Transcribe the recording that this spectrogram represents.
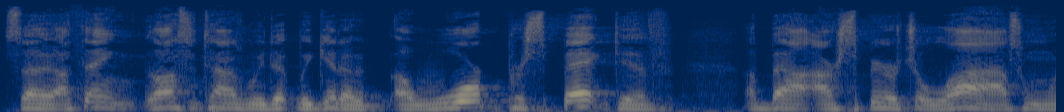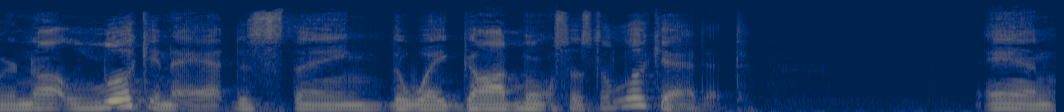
So I think lots of times we, we get a, a warped perspective about our spiritual lives when we're not looking at this thing the way God wants us to look at it and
